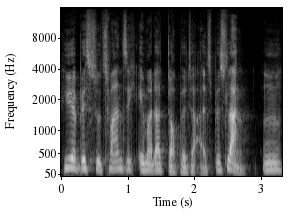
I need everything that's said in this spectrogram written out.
hier bis zu 20 immer das Doppelte als bislang. Mhm.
